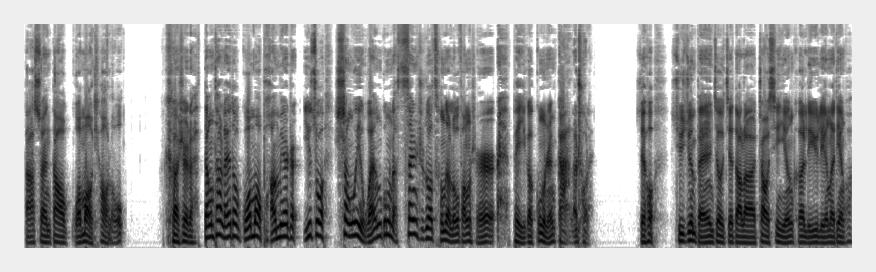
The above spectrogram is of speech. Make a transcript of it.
打算到国贸跳楼。可是呢，当他来到国贸旁边的一座尚未完工的三十多层的楼房时，被一个工人赶了出来。随后，徐军本就接到了赵新颖和李玉玲的电话。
